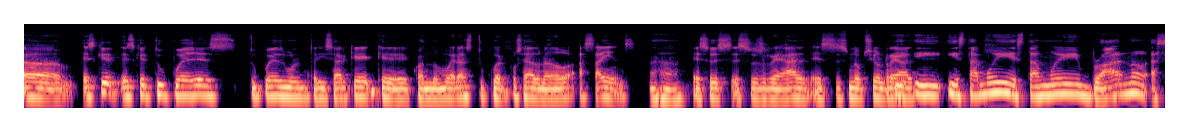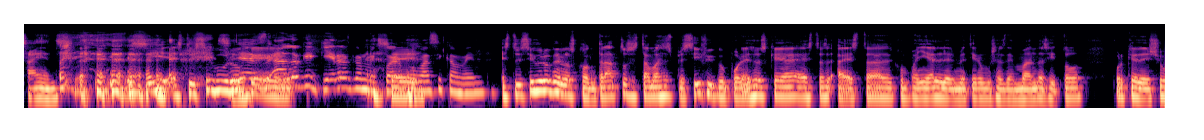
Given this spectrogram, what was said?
Ah, es, que, es que tú puedes, tú puedes voluntarizar que, que cuando mueras tu cuerpo sea donado a Science. ajá. Eso es, eso es real, eso es una opción real. Y, y, y está muy, está muy broad, ¿no? A science. Sí, estoy seguro Sí, que... es- haz lo que quieras con mi Sí. cuerpo, básicamente. Estoy seguro que en los contratos está más específico, por eso es que a esta, a esta compañía les metieron muchas demandas y todo, porque de hecho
